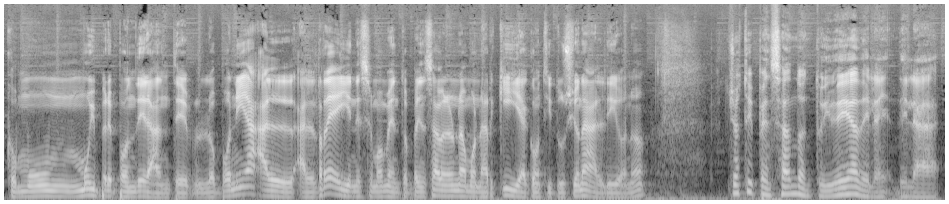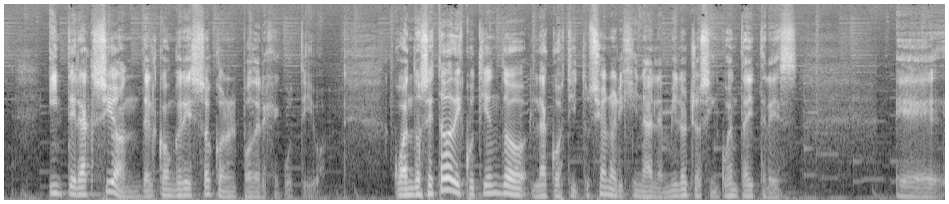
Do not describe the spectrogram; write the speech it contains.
como un muy preponderante, lo ponía al, al rey en ese momento, pensaba en una monarquía constitucional, digo, ¿no? Yo estoy pensando en tu idea de la, de la interacción del Congreso con el Poder Ejecutivo. Cuando se estaba discutiendo la Constitución original en 1853, eh,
